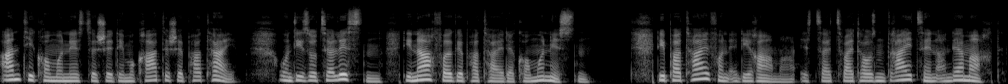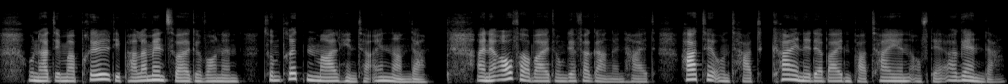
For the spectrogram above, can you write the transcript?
antikommunistische Demokratische Partei und die Sozialisten, die Nachfolgepartei der Kommunisten. Die Partei von Edi Rama ist seit 2013 an der Macht und hat im April die Parlamentswahl gewonnen, zum dritten Mal hintereinander. Eine Aufarbeitung der Vergangenheit hatte und hat keine der beiden Parteien auf der Agenda.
